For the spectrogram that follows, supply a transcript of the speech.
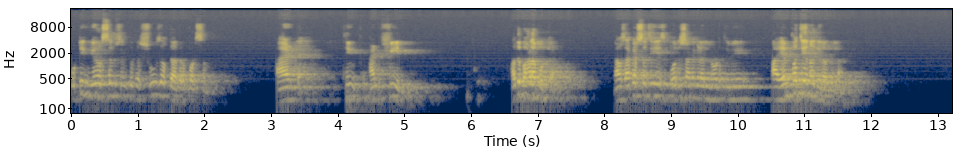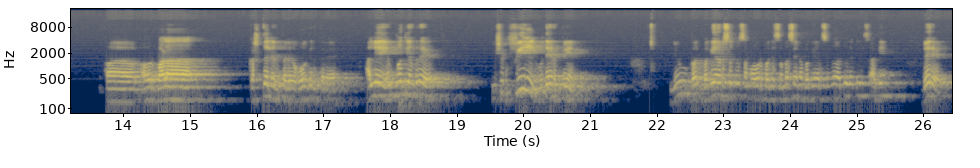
putting yourself into the shoes of the other person and think and feel ಅದು ಬಹಳ ಮುಖ್ಯ. ನಾವು ಸಾಕಷ್ಟು ಸತಿ ಪೊಲೀಸ್ ಠಾಣೆಗಳಲ್ಲಿ ನೋಡ್ತೀವಿ. ಆ ಎಂಪತಿ ಅನ್ನೋದಿರೋದಿಲ್ಲ ಅವ್ರು ಭಾಳ ಕಷ್ಟದಲ್ಲಿರ್ತಾರೆ, ಹೋಗಿರ್ತಾರೆ. ಅಲ್ಲಿ ಎಂಪತಿ ಅಂದರೆ you should feel their pain ನೀವು ಬ- ಬಗೆಹರಿಸೋದು, ಸಮ, ಅವ್ರ ಬಗ್ಗೆ ಸಮಸ್ಯೆನ ಬಗೆಹರಿಸೋದು, ಅದು ದಟ್ ಈಸ್ ಅಗೇನ್ ಬೇರೆ.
